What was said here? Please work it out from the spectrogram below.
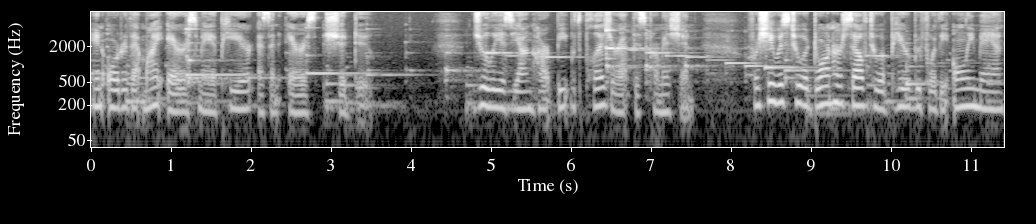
in order that my heiress may appear as an heiress should do. Julia's young heart beat with pleasure at this permission, for she was to adorn herself to appear before the only man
